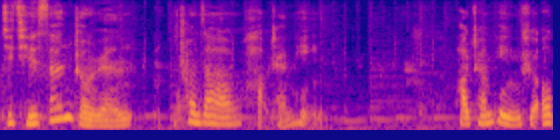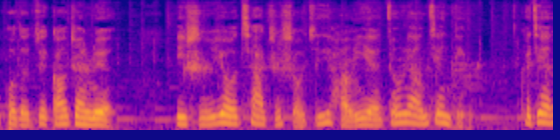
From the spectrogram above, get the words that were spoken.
及其三种人创造好产品。好产品是 OPPO 的最高战略，彼时又恰值手机行业增量见顶，可见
